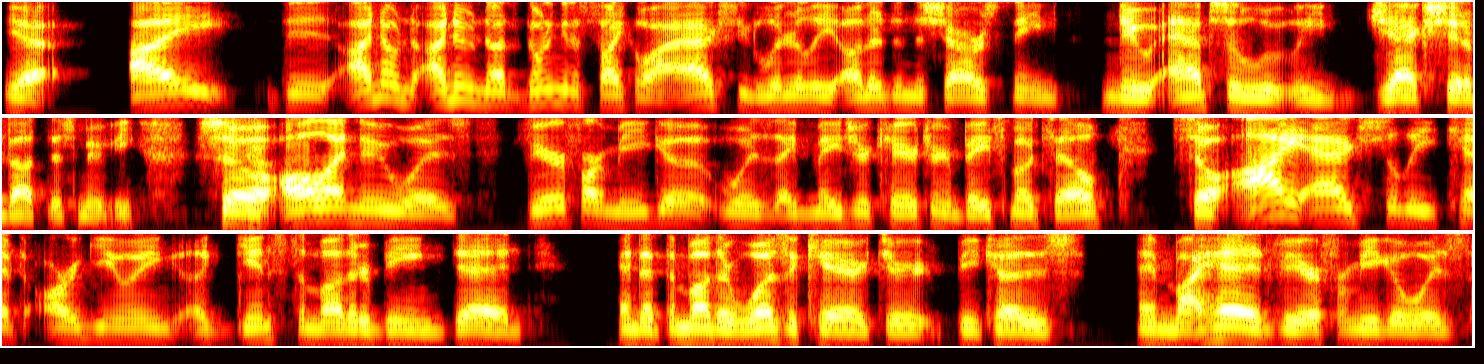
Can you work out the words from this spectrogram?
Yeah, I did. I know. I knew nothing going into Psycho. I actually, literally, other than the shower scene, knew absolutely jack shit about this movie. So yeah. all I knew was Vera Farmiga was a major character in Bates Motel. So I actually kept arguing against the mother being dead and that the mother was a character because in my head, Vera Farmiga was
